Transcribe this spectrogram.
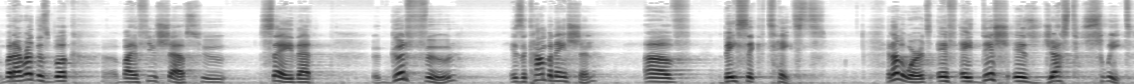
But I read this book uh, by a few chefs who say that good food is a combination of basic tastes. In other words, if a dish is just sweet,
